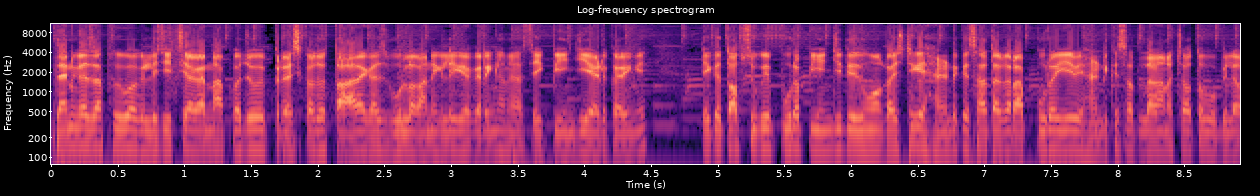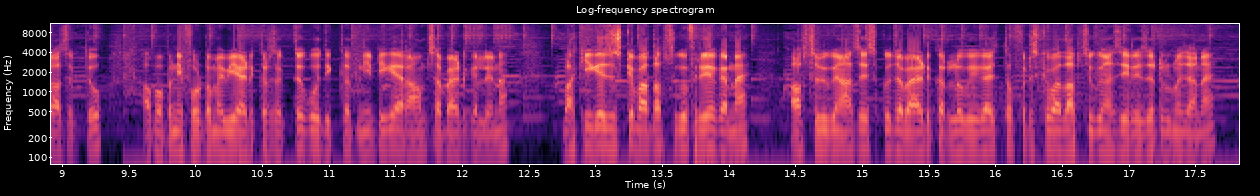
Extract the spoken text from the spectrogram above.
देन गैस आपको अगली चीज़ क्या करना आपका जो प्रेस का जो तार है गैस वो लगाने के लिए क्या करेंगे? हम यहाँ से एक पी ऐड करेंगे। ठीक है? तो आपको पूरा पी दे दूँगा गैस ठीक है? हैंड के साथ अगर आप पूरा ये हैंड के साथ लगाना चाहो तो वो भी लगा सकते हो। आप अपनी फ़ोटो में भी ऐड कर सकते हो, कोई दिक्कत नहीं ठीक है? आराम से ऐड कर लेना। बाकी गैस उसके बाद आप सबको फिर करना है। आप सभी को यहाँ से इसको जब ऐड कर लोगे गैस तो फिर उसके बाद आपको यहाँ से रेजर टूल में जाना है।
